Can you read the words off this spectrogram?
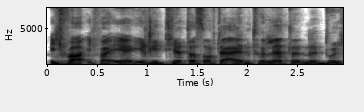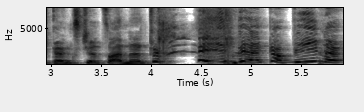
Ich war, ich war eher irritiert, dass auf der einen Toilette eine Durchgangstür zur anderen Toilette in der Kabine,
